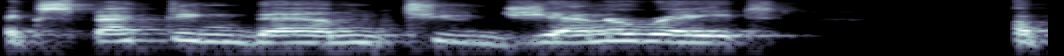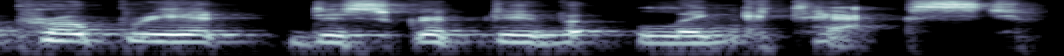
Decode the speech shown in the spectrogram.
expecting them to generate appropriate descriptive link text.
